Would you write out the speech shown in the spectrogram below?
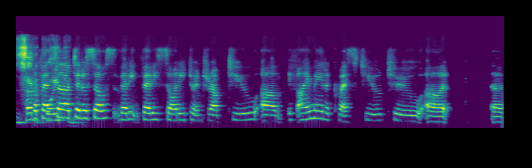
the third Professor point, Tirusos, very, very sorry to interrupt you. Um, if I may request you to uh, uh,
